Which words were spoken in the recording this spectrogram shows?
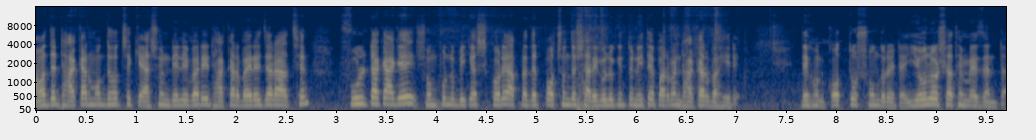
আমাদের ঢাকার মধ্যে হচ্ছে ক্যাশ অন ডেলিভারি ঢাকার বাইরে যারা আছেন ফুল টাকা আগে সম্পূর্ণ বিকাশ করে আপনাদের পছন্দের শাড়িগুলো কিন্তু নিতে পারবেন ঢাকার বাইরে দেখুন, কত সুন্দর এটা। ইয়েলোর সাথে মেজেন্টা।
